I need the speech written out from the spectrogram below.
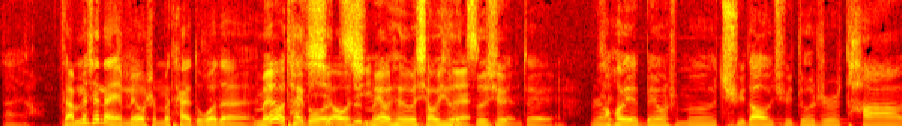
哎呀，咱们现在也没有什么太多的没有太多消息。没有太多消息对。和资讯，对，然后也没有什么渠道去得知它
